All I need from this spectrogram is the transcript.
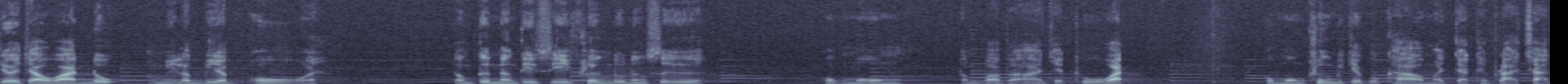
เจอเจ้าอาวาดดุ มีระเบียบโอ้ยต้องตื่นตั้งตีสี่ครึ่งดูหนังสือ หกโมงทำความสะอาดเช็ดทูวัดหกโมงครึ่งไปเก็บกับข้าว มาจัดให้พระฉัน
